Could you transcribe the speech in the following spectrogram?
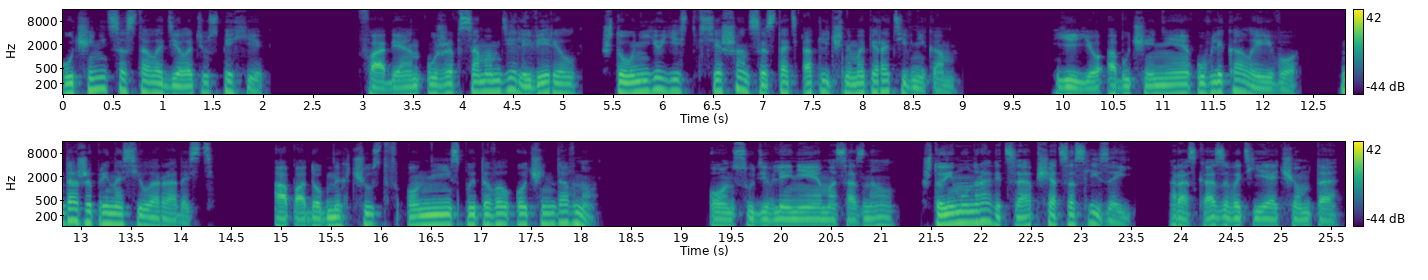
ученица стала делать успехи, Фабиан уже в самом деле верил, что у нее есть все шансы стать отличным оперативником. Ее обучение увлекало его, даже приносило радость, а подобных чувств он не испытывал очень давно. Он с удивлением осознал, что ему нравится общаться с Лизой, рассказывать ей о чем-то,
